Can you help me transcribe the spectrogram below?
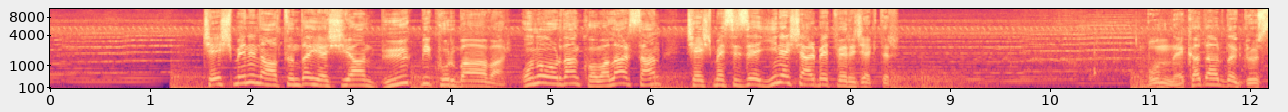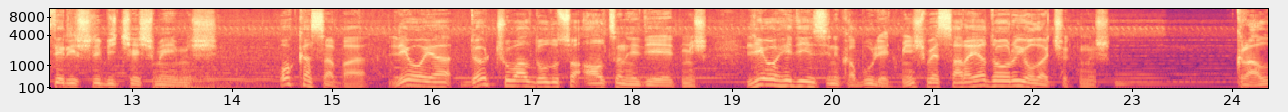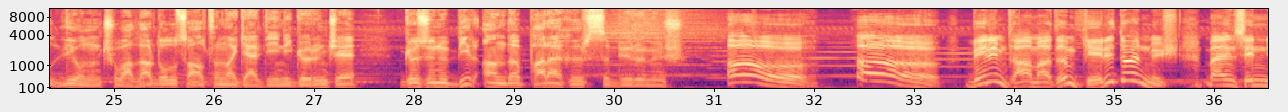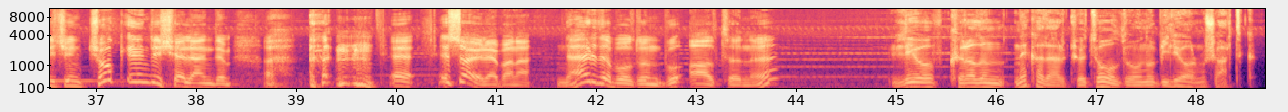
Çeşmenin altında yaşayan büyük bir kurbağa var. Onu oradan kovalarsan çeşme size yine şerbet verecektir. Bu ne kadar da gösterişli bir çeşmeymiş. O kasaba Leo'ya dört çuval dolusu altın hediye etmiş. Leo hediyesini kabul etmiş ve saraya doğru yola çıkmış. Kral Leo'nun çuvallar dolusu altınla geldiğini görünce gözünü bir anda para hırsı bürümüş. Oh, oh, benim damadım geri dönmüş. Ben senin için çok endişelendim. Ah, e, e, söyle bana, nerede buldun bu altını? Leo kralın ne kadar kötü olduğunu biliyormuş artık.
